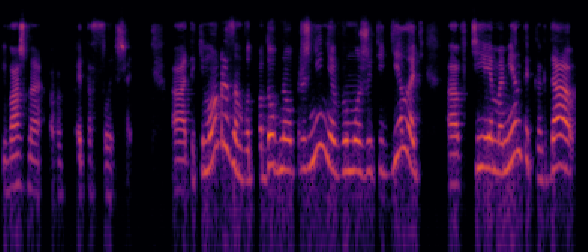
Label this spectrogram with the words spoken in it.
и важно э, это слышать. А, таким образом, вот подобное упражнение вы можете делать а, в те моменты, когда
